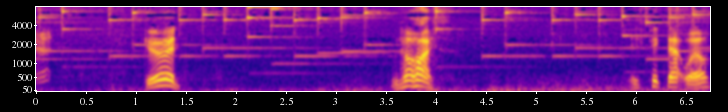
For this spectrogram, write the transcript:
Yeah. Good. Nice. He's picked that well.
